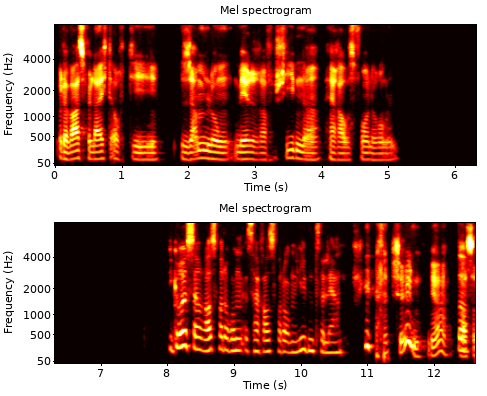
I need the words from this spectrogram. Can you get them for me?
oder war es vielleicht auch die Sammlung mehrerer verschiedener Herausforderungen? Die größte Herausforderung ist, Herausforderungen lieben zu lernen. Schön, ja. So. Hast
